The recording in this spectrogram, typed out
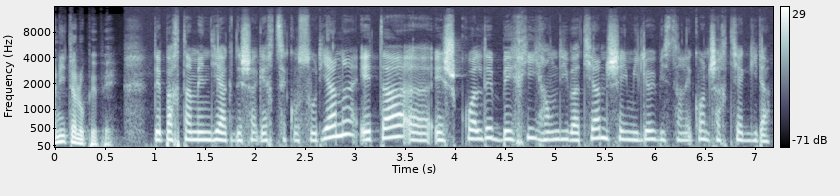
Anita Lopepe. Departamendiak desagertzeko zurian eta uh, eskualde behi handi batean 6 milioi biztanlekoan sartiak gira.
